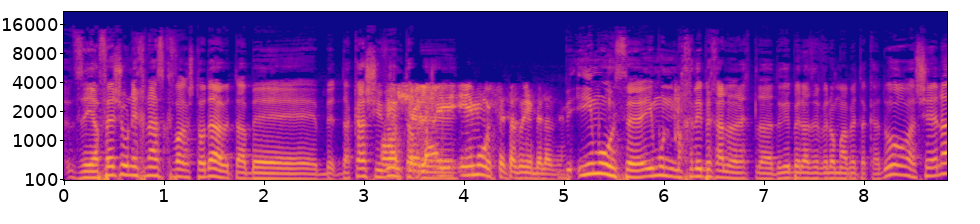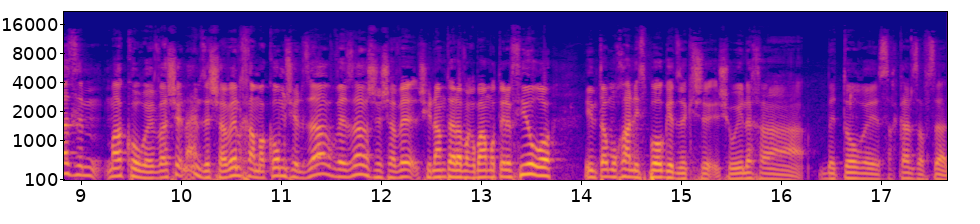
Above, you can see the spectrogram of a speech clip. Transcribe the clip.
זה יפה שהוא נכנס כבר, שאתה יודע, אתה ב- בדקה 70, או אתה השאלה ב... היא אם הוא עושה את הדריבל הזה. אם הוא עושה, אם הוא מחליט בכלל ללכת לדריבל הזה ולא מאבד את הכדור, השאלה זה מה קורה, והשאלה אם זה שווה לך מקום של זר, וזר ששווה, שילמת עליו 400 אלף יורו, אם אתה מוכן לספוג את זה כשהוא ילך בתור אה, שחקן ספסל.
